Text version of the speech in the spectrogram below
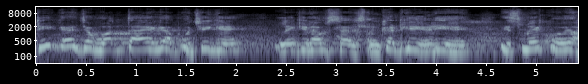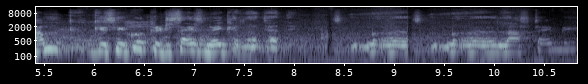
ठीक है, जब वक्त आएगा पूछेंगे, लेकिन अब संकट की घड़ी है, इसमें कोई, हम किसी को क्रिटिसाइज नहीं करना चाहते। लास्ट टाइम भी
